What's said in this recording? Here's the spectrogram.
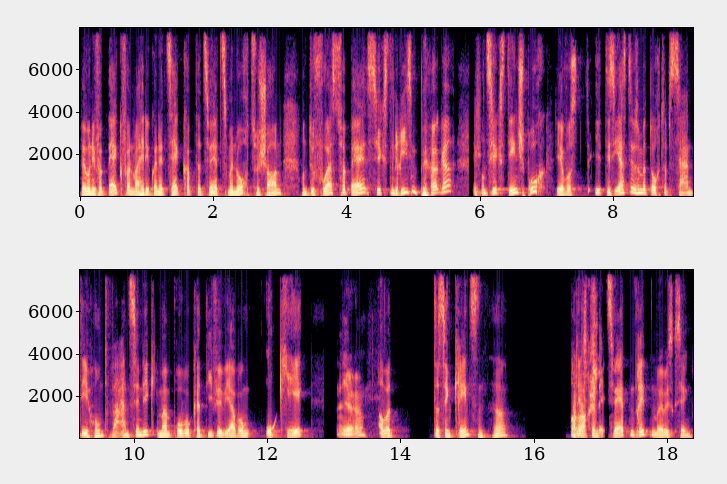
weil wenn ich vorbeigefahren war, hätte ich gar nicht Zeit gehabt, ein zweites Mal nachzuschauen. Und du fährst vorbei, siehst den Riesenburger und siehst den Spruch. Ja, was, das erste, was ich mir gedacht habe, sind die Hund wahnsinnig? Ich meine, provokative Werbung, okay. Ja. Aber das sind Grenzen, ja. Und aber erst beim zweiten, dritten Mal habe ich es gesehen.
